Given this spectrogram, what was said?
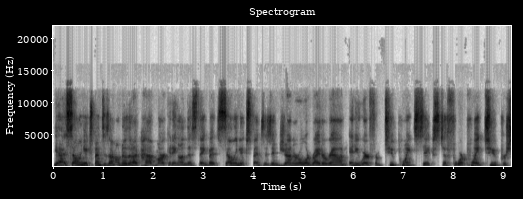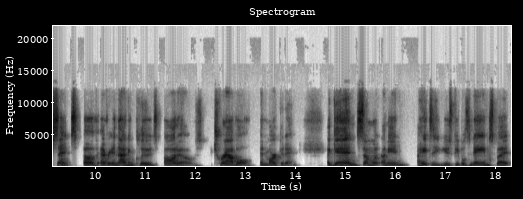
Yeah, selling expenses. I don't know that I have marketing on this thing, but selling expenses in general are right around anywhere from 2.6 to 4.2% of every, and that includes autos, travel, and marketing. Again, someone, I mean, I hate to use people's names, but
